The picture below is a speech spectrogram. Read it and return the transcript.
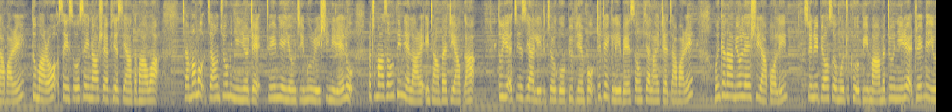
လာပါတယ်။သူမှာတော့စိတ်ဆိုးစိတ်နှောက်ရှက်ဖြစ်စရာသဘာဝဒါမှမဟုတ်ကြောင်းကျိုးမညီညွတ်တဲ့တွေးမြေယုံကြည်မှုတွေရှိနေတယ်လို့ပထမဆုံးသိမြင်လာတဲ့အိမ်ထောင်ဘက်တယောက်ကသူ့ရဲ့အချင်းစရိုက်လေးတချို့ကိုပြုပြင်ဖို့တိတ်တိတ်ကလေးပဲဆုံးဖြတ်လိုက်တတ်ကြပါတယ်။ဝန်ကနာမျိုးလဲရှိတာပေါ့လေ။ ဆွေးနွေးပြောဆိုမှုတစ်ခုအပြီးမှာမတူညီတဲ့တွေးမြေယူ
